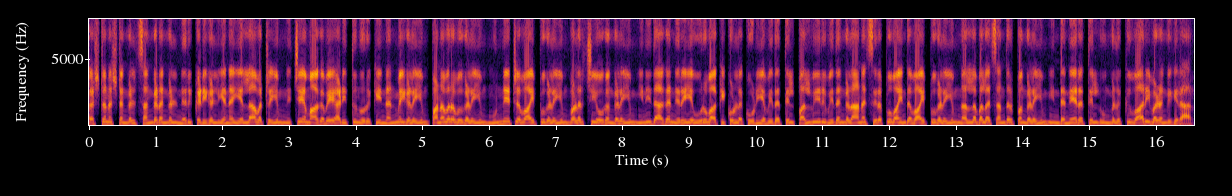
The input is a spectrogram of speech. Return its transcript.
கஷ்டநஷ்டங்கள் சங்கடங்கள் நெருக்கடிகள் என எல்லாவற்றையும் நிச்சயமாகவே அடித்து நொறுக்கி நன்மைகளையும் பணவரவுகளையும் முன்னேற்ற வாய்ப்புகளையும் வளர்ச்சியோகங்களையும் இனிதாக நிறைய உருவாக்கிக் கொள்ளக்கூடிய விதத்தில் பல்வேறு விதங்களான சிறப்பு வாய்ந்த வாய்ப்புகளையும் நல்லபல சந்தர்ப்பங்களையும் இந்த நேரத்தில் உங்களுக்கு வாரி வழங்குகிறார்.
